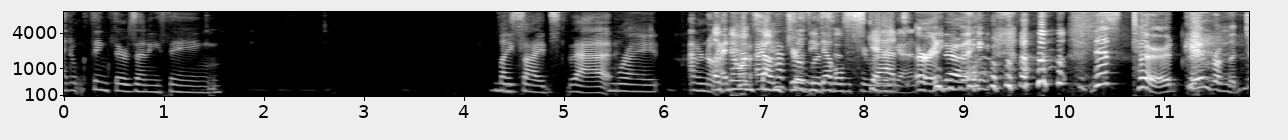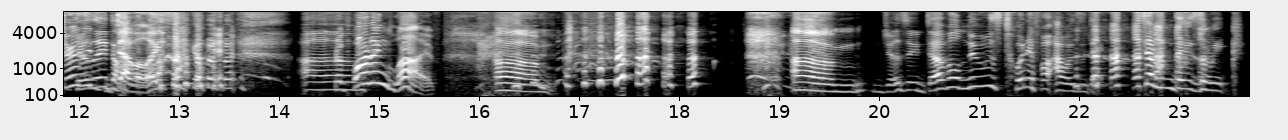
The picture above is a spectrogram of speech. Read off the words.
I don't think there's anything Like besides that. right. I don't know. Like I'd no ha- one's found Jersey Devil scat or No. anything. this turd came from the Jersey, Jersey Devil. Exactly. Reporting live. Um, um, Jersey Devil News 24 hours a day, seven days a week.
